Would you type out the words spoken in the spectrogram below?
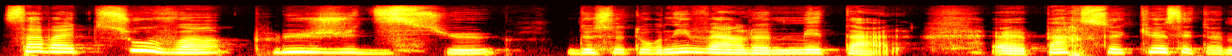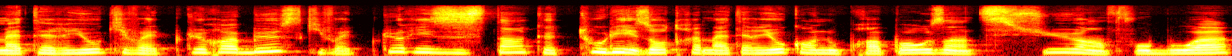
ça va être souvent plus judicieux de se tourner vers le métal, heu, parce que c'est un matériau qui va être plus robuste, qui va être plus résistant que tous les autres matériaux qu'on nous propose en tissu, en faux bois,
